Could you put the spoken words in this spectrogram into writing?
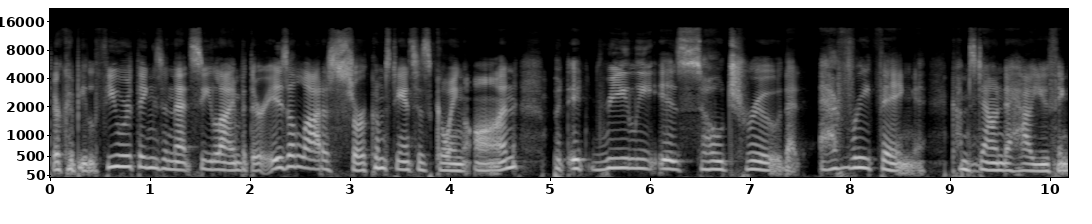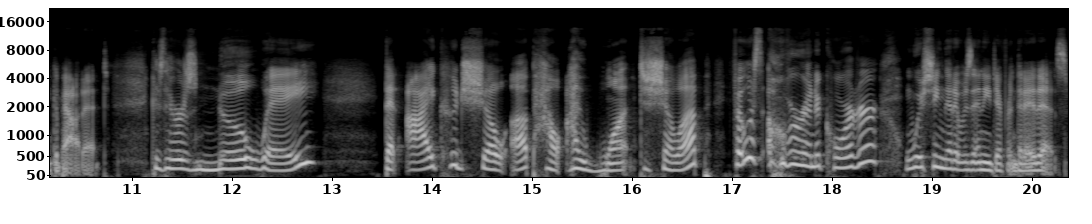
There could be fewer things in that C line, but there is a lot of circumstances going on. But it really is so true that everything comes down to how you think about it. Because there is no way that I could show up how I want to show up if it was over in a quarter, wishing that it was any different than it is,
